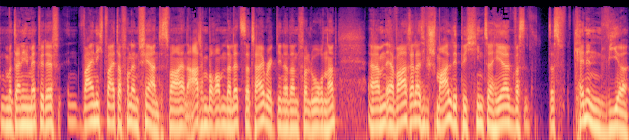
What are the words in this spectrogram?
Daniel Medvedev war nicht weit davon entfernt. Es war ein atemberaubender letzter Tiebreak, den er dann verloren hat. Ähm, er war relativ schmallippig hinterher, was das kennen wir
